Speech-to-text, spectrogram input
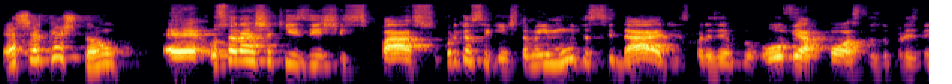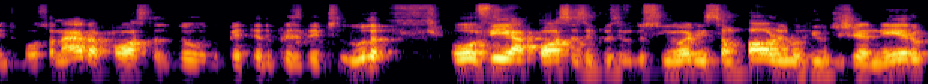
Essa é a questão. É, o senhor acha que existe espaço? Porque é o seguinte, também em muitas cidades, por exemplo, houve apostas do presidente Bolsonaro, apostas do, do PT do presidente Lula, houve apostas, inclusive, do senhor em São Paulo e no Rio de Janeiro.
